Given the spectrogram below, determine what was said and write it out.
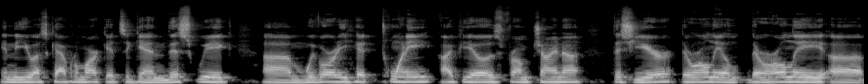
in the U.S. capital markets again this week. Um, we've already hit 20 IPOs from China this year. There were only a, there were only uh,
